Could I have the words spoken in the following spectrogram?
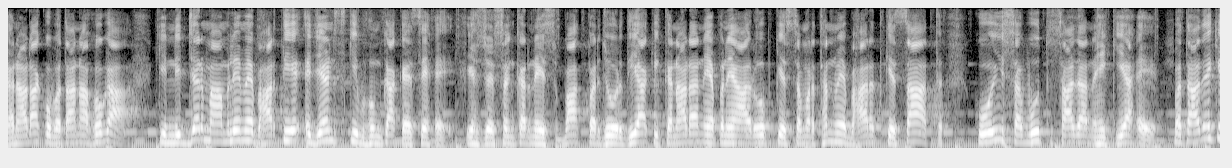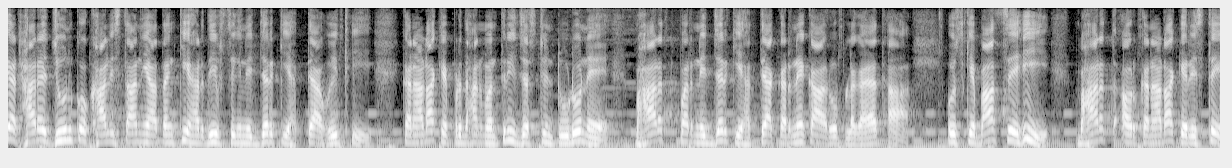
कनाडा को बताना होगा कि निज्जर मामले में भारतीय एजेंट्स की भूमिका कैसे है? एस जयशंकर ने इस बात पर ज़ोर दिया कि कनाडा ने अपने आरोप के समर्थन में भारत के साथ कोई सबूत साझा नहीं किया है। बता दें कि 18 जून को खालिस्तानी आतंकी हरदीप सिंह निज्जर की हत्या हुई थी। कनाडा के प्रधानमंत्री जस्टिन टूडो ने भारत पर निज्जर की हत्या करने का आरोप लगाया था। उसके बाद से ही भारत और कनाडा के रिश्ते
